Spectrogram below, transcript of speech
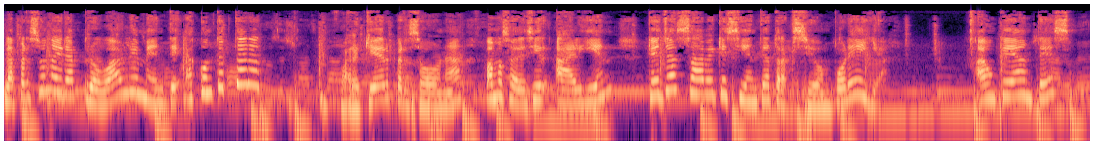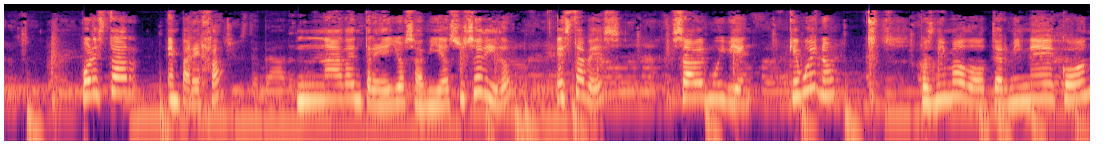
La persona irá probablemente a contactar a cualquier persona, vamos a decir a alguien que ya sabe que siente atracción por ella. Aunque antes, por estar en pareja, nada entre ellos había sucedido, esta vez sabe muy bien que bueno, pues ni modo, terminé con,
